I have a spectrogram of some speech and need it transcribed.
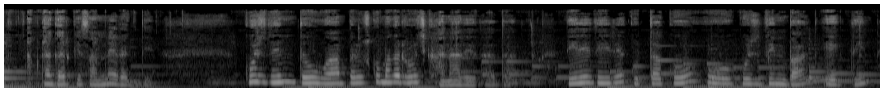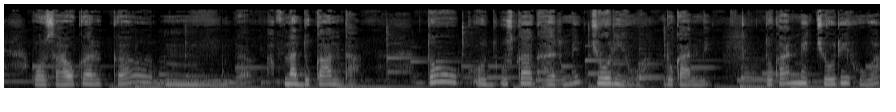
अपना घर के सामने रख दिया। कुछ दिन तो वहाँ पर उसको मगर रोज खाना देता था। धीरे धीरे कुत्ता को कुछ दिन बाद, एक दिन वो साहूकार का अपना दुकान था। तो उसका घर में चोरी हुआ दुकान में। दुकान में चोरी हुआ,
